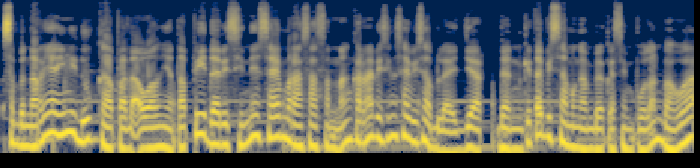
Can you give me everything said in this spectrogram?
sebenarnya ini duka pada awalnya. Tapi dari sini saya merasa senang karena di sini saya bisa belajar. Dan kita bisa mengambil kesimpulan bahwa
